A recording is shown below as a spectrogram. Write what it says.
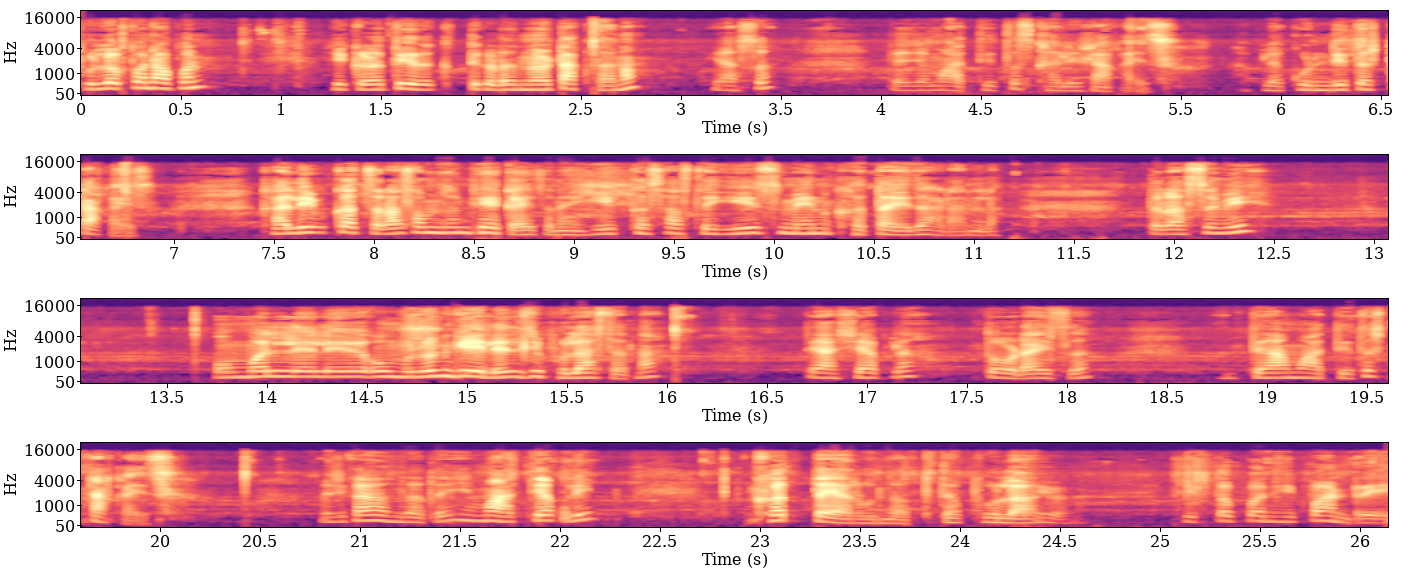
फुलं पण आपण इकडं ते तिकडं न टाकता ना हे असं त्याच्या मातीतच खाली टाकायचं. आपल्या कुंडीतच टाकायचं. खाली कचरा समजून फेकायचं नाही. हे कसं असतं? हेच मेन खत आहे झाडांना तर असं मी उमललेले उमलून गेलेले जी फुलं असतात ना ते असे आपलं तोडायचं. त्या मातीतच टाकायचं. म्हणजे काय होऊन जातं? ही माती आपली खत तयार होऊन जातं त्या फुला इथं पण ही पांढरे.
